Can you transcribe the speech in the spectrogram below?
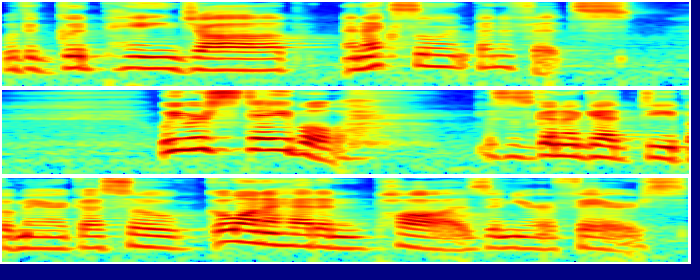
with a good paying job and excellent benefits. We were stable. This is going to get deep, America, so go on ahead and pause in your affairs.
